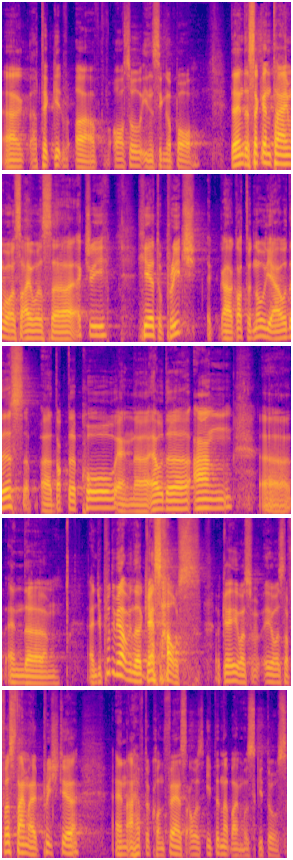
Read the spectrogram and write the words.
uh, take it uh, also in Singapore. Then the second time was I was uh, actually here to preach. I got to know the elders, uh, Dr. Ko and uh, Elder Ang, uh, and, um, and you put me up in the guest house. Okay, it was, it was the first time I preached here, and I have to confess, I was eaten up by mosquitoes.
